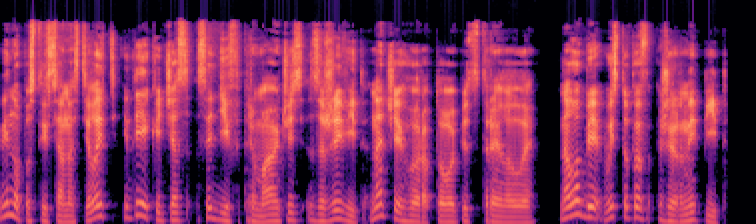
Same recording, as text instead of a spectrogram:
Він опустився на стілець і деякий час сидів, тримаючись за живіт, наче його раптово підстрелили. На лобі виступив жирний піт.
